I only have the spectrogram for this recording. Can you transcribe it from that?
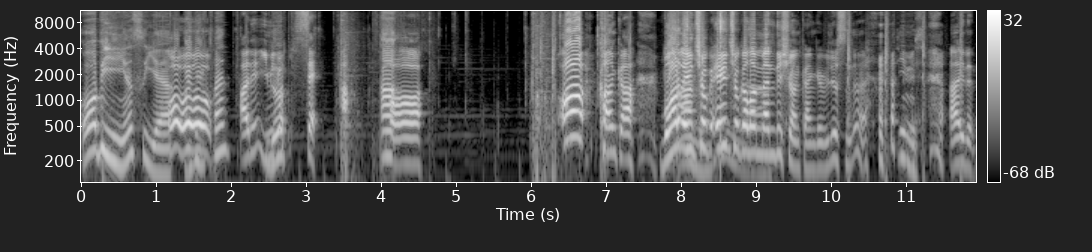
Abi nasıl ya? Oo, oo, oo. Lütfen. Hadi yemin Dört. yok. Se. Aa. Aa. Aa kanka. Bu arada en Abi, çok en çok alan bende şu an kanka biliyorsun değil mi? Değil misin? Aynen.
